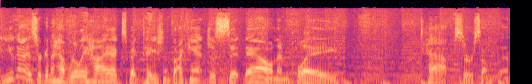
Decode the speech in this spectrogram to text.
you guys are going to have really high expectations. I can't just sit down and play taps or something.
